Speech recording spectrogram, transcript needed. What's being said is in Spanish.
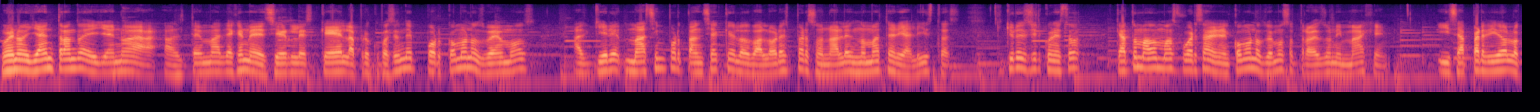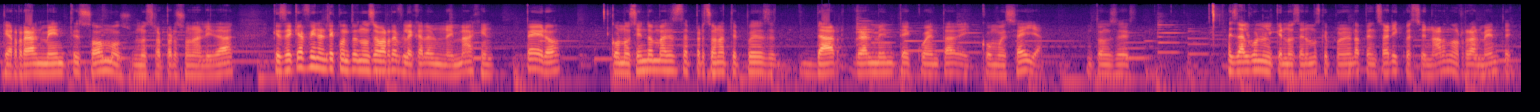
Bueno, ya entrando de lleno al tema, déjenme decirles que la preocupación de por cómo nos vemos adquiere más importancia que los valores personales no materialistas. ¿Qué quiero decir con esto? Que ha tomado más fuerza en el cómo nos vemos a través de una imagen y se ha perdido lo que realmente somos, nuestra personalidad, que sé que al final de cuentas no se va a reflejar en una imagen, pero conociendo más a esta persona te puedes dar realmente cuenta de cómo es ella. Entonces, es algo en el que nos tenemos que poner a pensar y cuestionarnos realmente.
